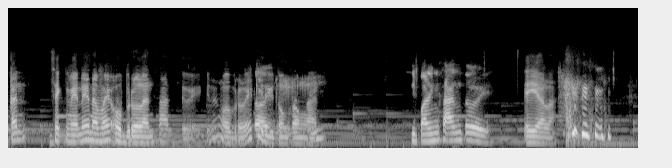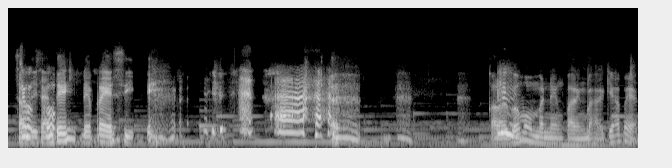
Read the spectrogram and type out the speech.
kan segmennya namanya obrolan santuy. Kita ngobrolnya Oh, kayak di tongkrongan. Si paling santuy. Iyalah. Santai-santai depresi. Kalau gue momen yang paling bahagia apa ya?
